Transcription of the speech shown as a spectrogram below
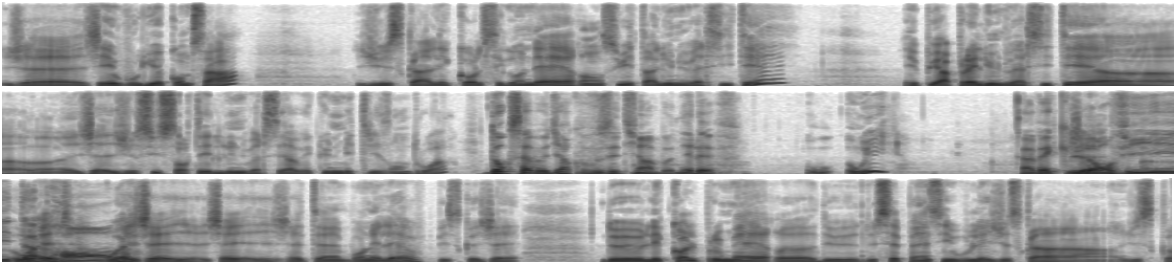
j'ai évolué comme ça jusqu'à l'école secondaire, ensuite à l'université. Et puis après l'université, euh, je, je suis sorti de l'université avec une maîtrise en droit. Donc ça veut dire que vous étiez un bon élève Oui. Avec l'envie Ouais, d'apprendre. Oui, j'ai été un bon élève puisque j'ai de l'école primaire euh, de, de CP1, si vous voulez, jusqu'à jusqu'à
